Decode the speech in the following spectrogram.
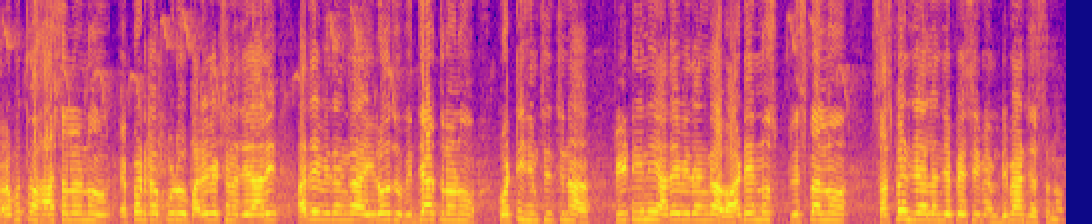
ప్రభుత్వ హాస్టళ్ళను ఎప్పటికప్పుడు పర్యవేక్షణ చేయాలి. అదేవిధంగా ఈరోజు విద్యార్థులను కొట్టి హింసించిన పీటీని అదేవిధంగా వార్డెన్ను ప్రిన్సిపల్ను సస్పెండ్ చేయాలని చెప్పేసి మేము డిమాండ్ చేస్తున్నాం.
